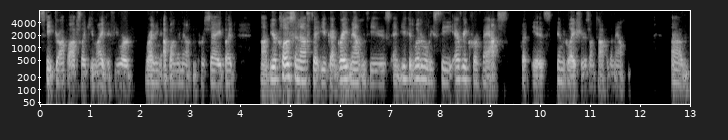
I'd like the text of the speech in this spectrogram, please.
steep drop offs like you might if you were riding up on the mountain per se, but um, you're close enough that you've got great mountain views and you could literally see every crevasse that is in the glaciers on top of the mountain. Um,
